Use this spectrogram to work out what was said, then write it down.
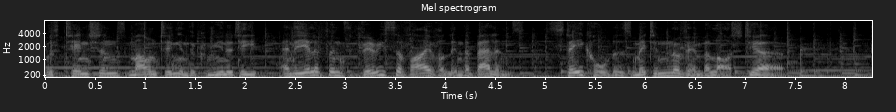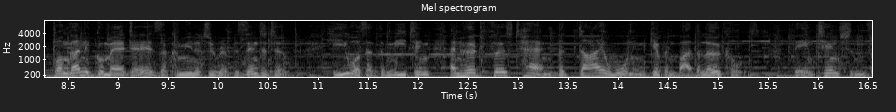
With tensions mounting in the community and the elephant's very survival in the balance, stakeholders met in November last year. Bongani Gumede is a community representative. He was at the meeting and heard firsthand the dire warning given by the locals. Their intentions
